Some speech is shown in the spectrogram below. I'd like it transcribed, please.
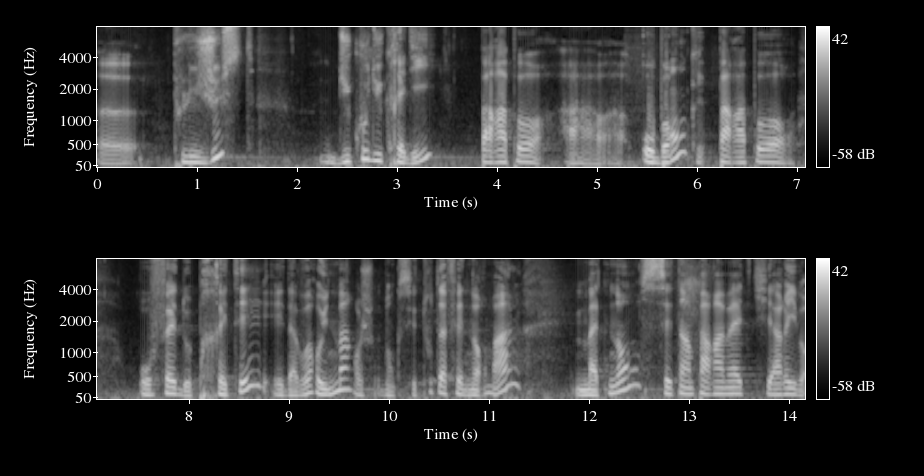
euh, plus juste du coût du crédit par rapport aux banques, par rapport au fait de prêter et d'avoir une marge. Donc c'est tout à fait normal. Maintenant, c'est un paramètre qui arrive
